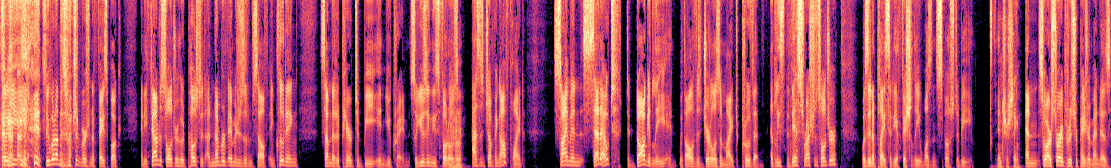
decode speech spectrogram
So he, he so he went on this Russian version of Facebook and he found a soldier who had posted a number of images of himself, including some that appeared to be in Ukraine. So using these photos Mhm. as his jumping off point, Simon set out to doggedly and with all of his journalism might to prove that at least this Russian soldier was in a place that he officially wasn't supposed to be. Interesting. And so our story producer, Pedro Mendez,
